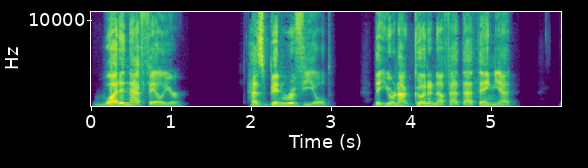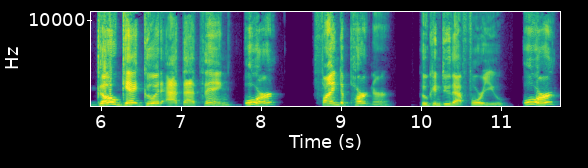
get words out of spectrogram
what in that failure has been revealed that you're not good enough at that thing yet? Go get good at that thing or find a partner who can do that for you, or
